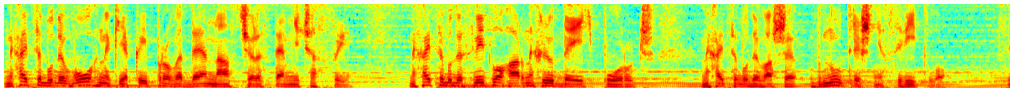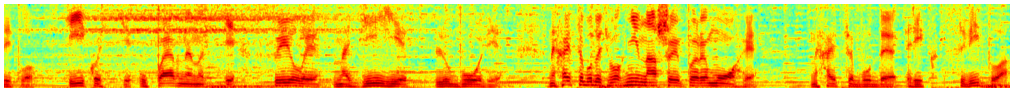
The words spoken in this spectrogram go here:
Нехай це буде вогник, який проведе нас через темні часи. Нехай це буде світло гарних людей поруч. Нехай це буде ваше внутрішнє світло, світло стійкості, упевненості, сили, надії, любові. Нехай це будуть вогні нашої перемоги. Нехай це буде рік світла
